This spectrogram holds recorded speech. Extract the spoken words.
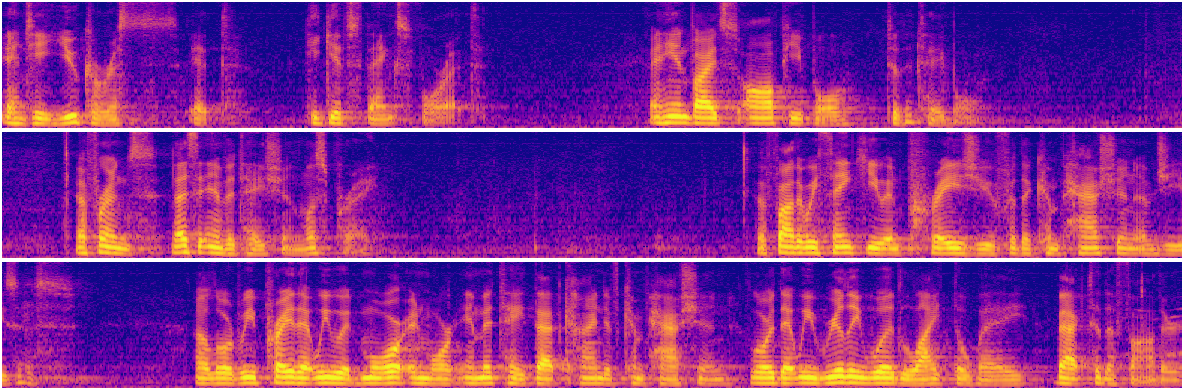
and he Eucharists it. He gives thanks for it. And he invites all people to the table. Now, friends, that's an invitation. Let's pray. Father, we thank you and praise you for the compassion of Jesus. Uh, Lord, we pray that we would more and more imitate that kind of compassion. Lord, that we really would light the way back to the Father.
